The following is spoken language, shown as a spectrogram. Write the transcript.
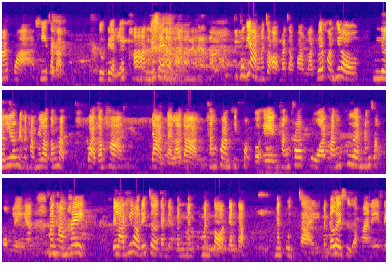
มากกว่าที่จะแบบดูเดือดเลือดพล่านไม่ใช่แบบนั้นทุกอย่างมันจะออกมาจากความรักด้วยความที่เราเนื้อเรื่องเนี่ยมันทำให้เราต้องแบบกว่าจะผ่าน ด่านแต่ละด่านทั้งความคิดของตัวเอง ทั้งครอบครัว ทั้งเพื่อนทั้งสังคมอะไรอย่างเงี้ยมันทำให้เวลาที่เราได้เจอกันเนี่ย มันมันมันกอดกันแบบมันอุ่นใจ มันก็เลยสื่อออกมาในใน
